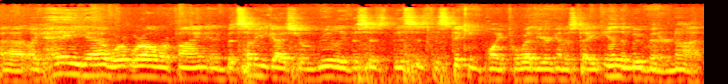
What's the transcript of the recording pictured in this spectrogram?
uh, like, hey, yeah, we're, we're all we're fine. And, but some of you guys are really this is this is the sticking point for whether you're going to stay in the movement or not.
